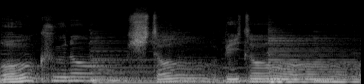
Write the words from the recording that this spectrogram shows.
多くの人々を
